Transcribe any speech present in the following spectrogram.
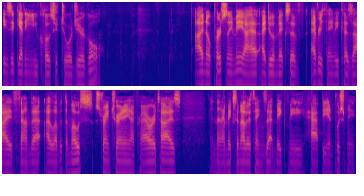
is it getting you closer towards your goal? I know personally me, I I do a mix of everything because I found that I love it the most. Strength training, I prioritize, and then I mix in other things that make me happy and push me.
